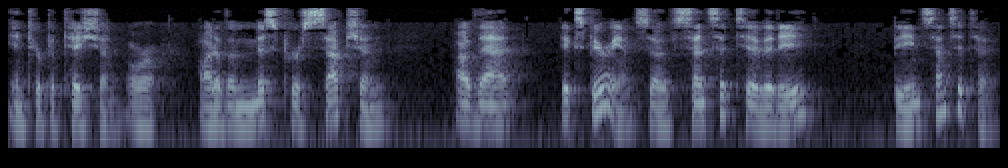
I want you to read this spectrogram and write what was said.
interpretation or out of a misperception of that experience of sensitivity being sensitive.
